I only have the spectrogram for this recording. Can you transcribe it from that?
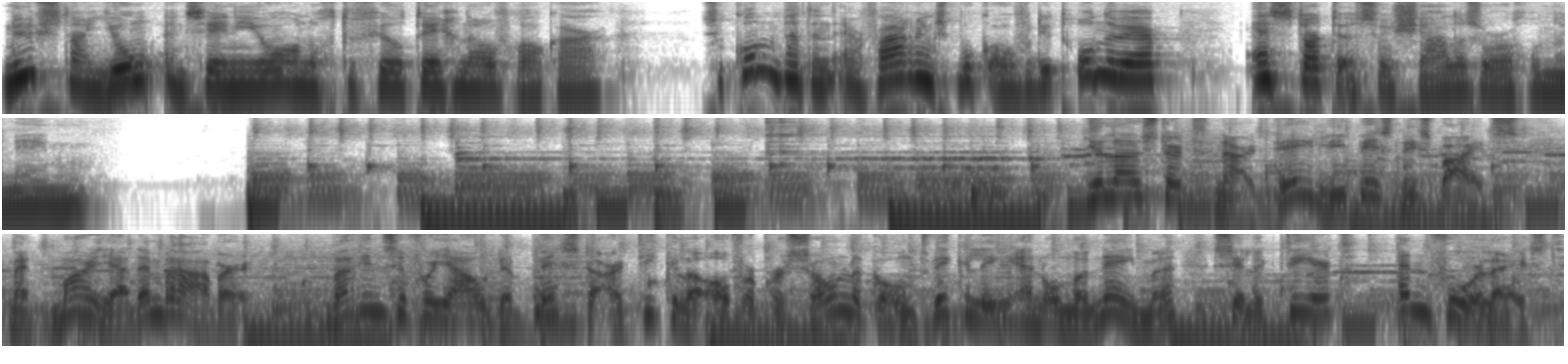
Nu staan jong en senioren nog te veel tegenover elkaar. Ze komt met een ervaringsboek over dit onderwerp en startte een sociale zorgonderneming. Je luistert naar Daily Business Bites met Marja Den Braber, waarin ze voor jou de beste artikelen over persoonlijke ontwikkeling en ondernemen selecteert en voorleest.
